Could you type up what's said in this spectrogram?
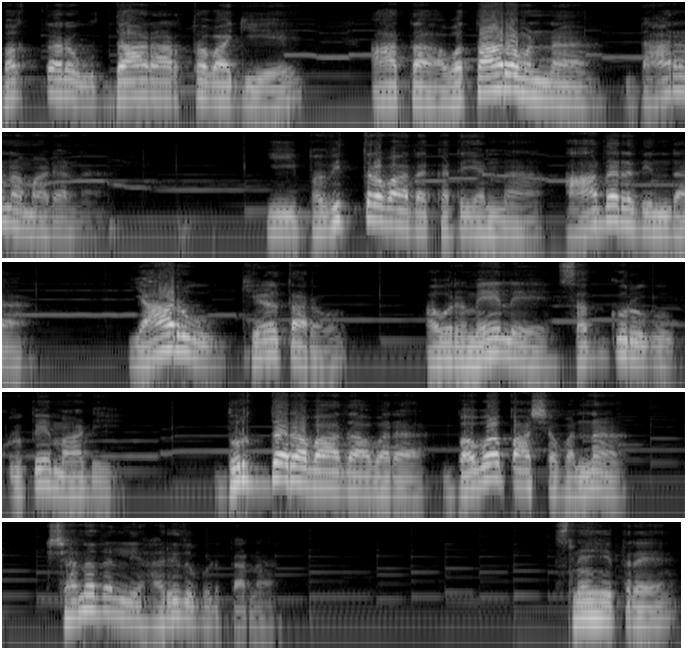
ಭಕ್ತರ ಉದ್ಧಾರಾರ್ಥವಾಗಿಯೇ ಆತ ಅವತಾರವನ್ನ ಧಾರಣ ಮಾಡ್ಯಾನ. ಈ ಪವಿತ್ರವಾದ ಕಥೆಯನ್ನ ಆದರದಿಂದ ಯಾರು ಕೇಳ್ತಾರೋ ಅವರ ಮೇಲೆ ಸದ್ಗುರುವು ಕೃಪೆ ಮಾಡಿ ದುರ್ಧರವಾದ ಅವರ ಭವಪಾಶವನ್ನ ಕ್ಷಣದಲ್ಲಿ ಹರಿದು ಬಿಡ್ತಾನ. ಸ್ನೇಹಿತರೆ,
